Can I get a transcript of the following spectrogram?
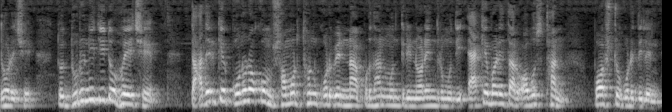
ধরেছে। তো দুর্নীতি তো হয়েছে। তাদেরকে কোনো রকম সমর্থন করবেন না প্রধানমন্ত্রী নরেন্দ্র মোদী। একেবারে তার অবস্থান স্পষ্ট করে দিলেন।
